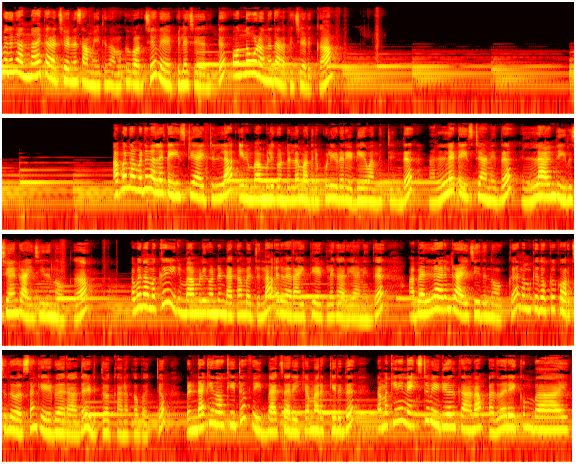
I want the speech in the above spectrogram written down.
അപ്പോൾ ഇത് നന്നായി തിളച്ച് വരുന്ന സമയത്ത് നമുക്ക് കുറച്ച് വേപ്പില ചേർത്ത് ഒന്നുകൂടെ ഒന്ന് തിളപ്പിച്ചെടുക്കാം. അപ്പോൾ നമ്മുടെ നല്ല ടേസ്റ്റി ആയിട്ടുള്ള ഇരുമ്പാമ്പുളി കൊണ്ടുള്ള മധുരപ്പുളി ഇവിടെ റെഡിയായി വന്നിട്ടുണ്ട്. നല്ല ടേസ്റ്റാണിത് എല്ലാവരും തീർച്ചയായും ട്രൈ ചെയ്ത് നോക്കുക. അപ്പോൾ നമുക്ക് ഇരുമ്പാമ്പുളി കൊണ്ട് ഉണ്ടാക്കാൻ പറ്റുന്ന ഒരു വെറൈറ്റി ആയിട്ടുള്ള കറിയാണിത്. അപ്പോൾ എല്ലാവരും ട്രൈ ചെയ്ത് നോക്കുക നമുക്കിതൊക്കെ കുറച്ച് ദിവസം കേടുവരാതെ എടുത്തു വെക്കാനൊക്കെ പറ്റും. ഉണ്ടാക്കി നോക്കിയിട്ട് ഫീഡ്ബാക്ക്സ് അറിയിക്കാൻ മറക്കരുത്. നമുക്കിനി നെക്സ്റ്റ് വീഡിയോയിൽ കാണാം. അതുവരേക്കും ബായ്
